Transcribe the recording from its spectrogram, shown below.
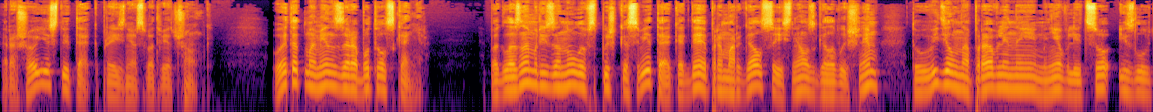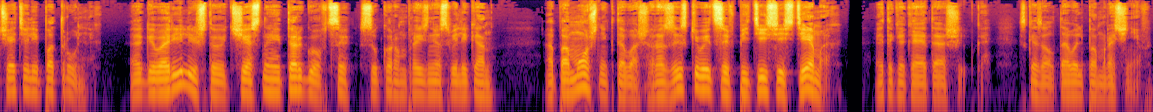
«Хорошо, если так», — произнес в ответ Шонг. В этот момент заработал сканер. По глазам резанула вспышка света, а когда я проморгался и снял с головы шлем, то увидел направленные мне в лицо излучатели патрульных. «А говорили, что честные торговцы», — с укором произнес великан. «А помощник-то ваш разыскивается в пяти системах». «Это какая-то ошибка», — сказал Таваль, помрачнев.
